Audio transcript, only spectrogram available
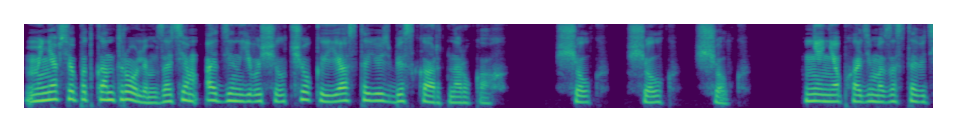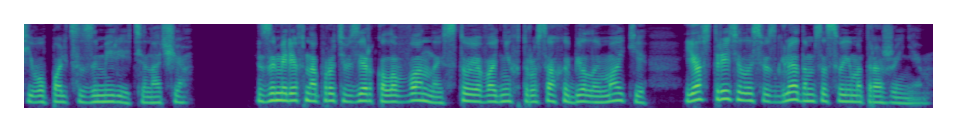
У меня все под контролем, затем один его щелчок, и я остаюсь без карт на руках. Щелк, щелк, щелк. Мне необходимо заставить его пальцы замереть, иначе... Замерев напротив зеркала в ванной, стоя в одних трусах и белой майке, я встретилась взглядом со своим отражением.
